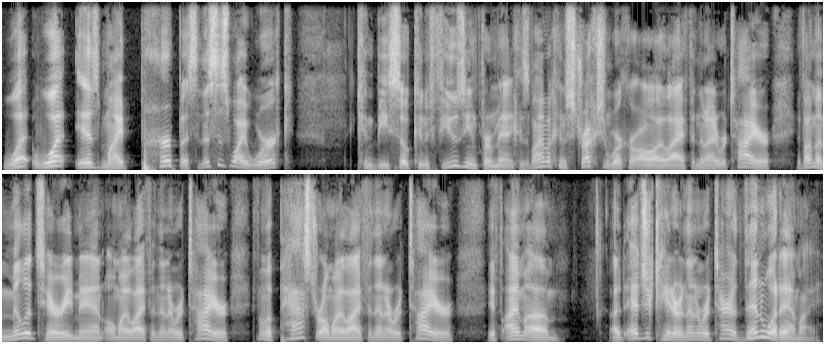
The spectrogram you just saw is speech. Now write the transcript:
What what is my purpose? And this is why work can be so confusing for men because if I'm a construction worker all my life and then I retire, if I'm a military man all my life and then I retire, if I'm a pastor all my life and then I retire, if I'm um, an educator and then I retire, then what am I?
